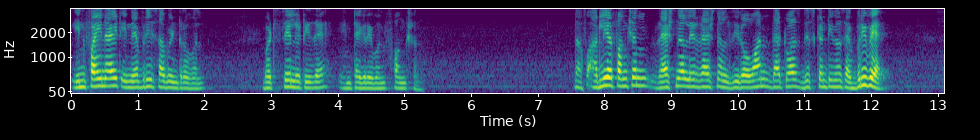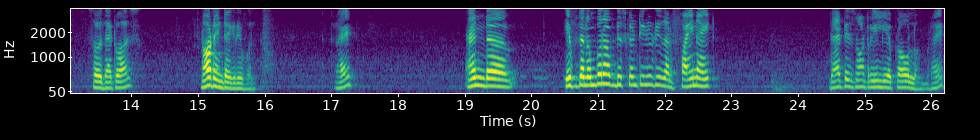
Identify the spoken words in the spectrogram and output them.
infinite in every subinterval but still it is a integrable function. The earlier function rational, irrational 0, 1 that was discontinuous everywhere. So, that was not integrable, right. And uh, if the number of discontinuities are finite, that is not really a problem, right.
